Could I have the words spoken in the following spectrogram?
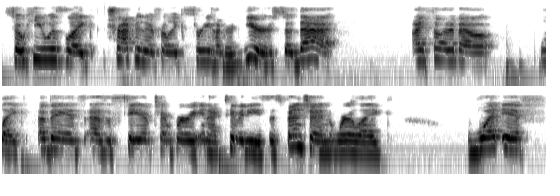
So he was like trapped in there for like 300 years. So that I thought about like abeyance as a state of temporary inactivity suspension where like what if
